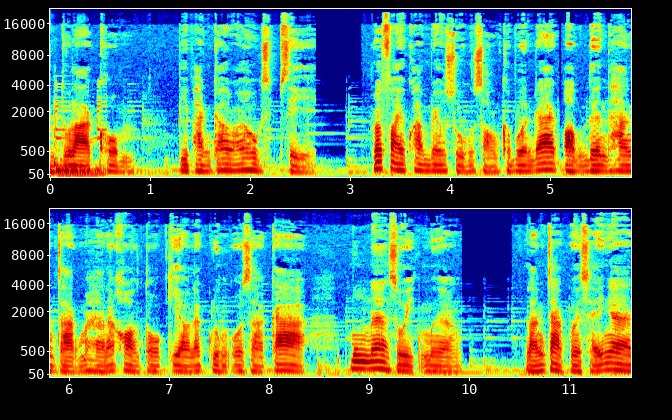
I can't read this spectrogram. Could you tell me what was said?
1 ตุลาคม ปี 1964 รถไฟความเร็วสูง2ขบวนแรกออกเดินทางจากมหานครโตเกียวและกรุงโอซาก้า มุ่งหน้าสู่อีกเมือง หลังจากเปิดใช้งาน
